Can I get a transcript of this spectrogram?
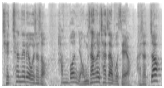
제 채널에 오셔서 한번 영상을 찾아보세요. 아셨죠?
